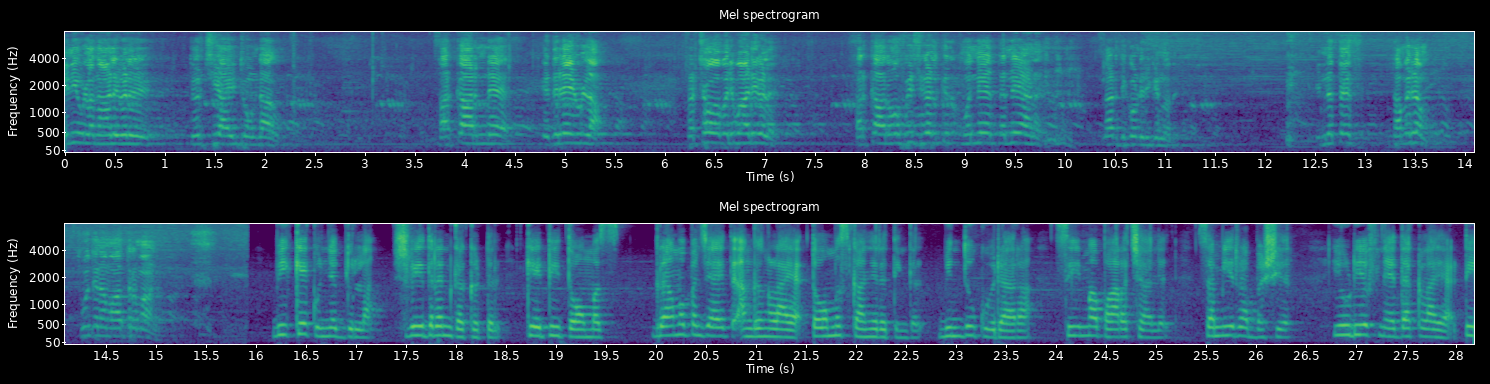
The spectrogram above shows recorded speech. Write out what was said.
ഇനിയുള്ള നാളുകളിൽ തീർച്ചയായിട്ടും ഉണ്ടാകും. സർക്കാരിന്റെ എതിരെയുള്ള പ്രക്ഷോഭ പരിപാടികൾ സർക്കാർ ഓഫീസുകൾക്ക് മുന്നേ തന്നെയാണ് നടത്തിക്കൊണ്ടിരിക്കുന്നത്. ഇന്നത്തെ സമരം സൂചന മാത്രമാണ്. V K Kunhabdulla Sreedharan Kakkattil K T Thomas ഗ്രാമപഞ്ചായത്ത് അംഗങ്ങളായ Thomas Kanjirathinkal Bindu Koorara Seema Parachal Sameera Basheer U D F നേതാക്കളായ T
